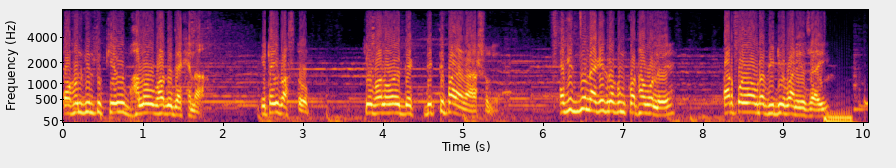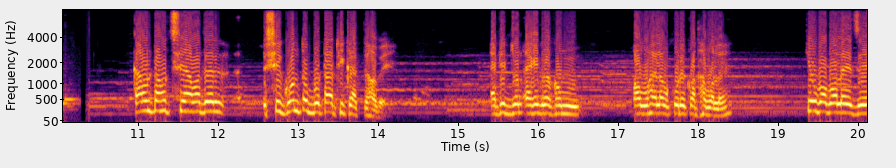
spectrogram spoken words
তখন কিন্তু কেউ ভালোভাবে দেখে না। এটাই বাস্তব। কেউ ভালোভাবে দেখ- দেখতে পারে না আসলে। এক একজন এক এক রকম কথা বলে তারপরেও আমরা ভিডিও বানিয়ে যাই। কারণটা হচ্ছে আমাদের সেই গন্তব্যটা ঠিক রাখতে হবে। এক একজন, এক এক রকম অবহেলা করে কথা বলে। কেউ বা বলে যে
